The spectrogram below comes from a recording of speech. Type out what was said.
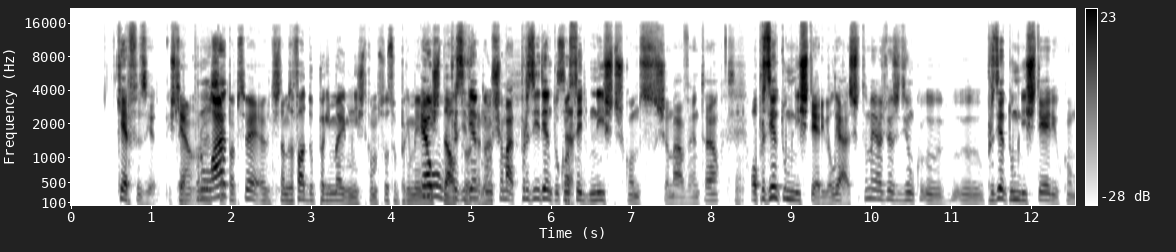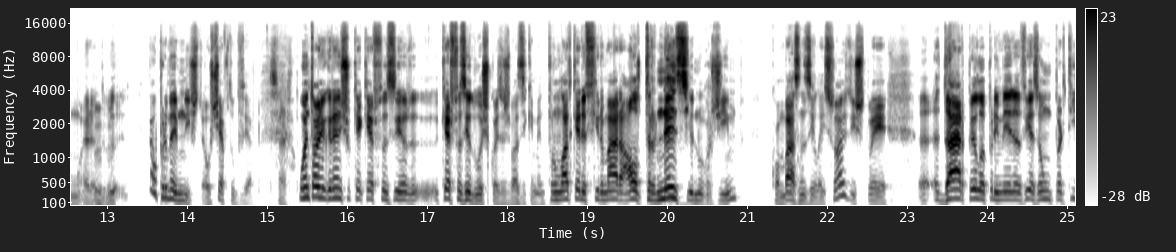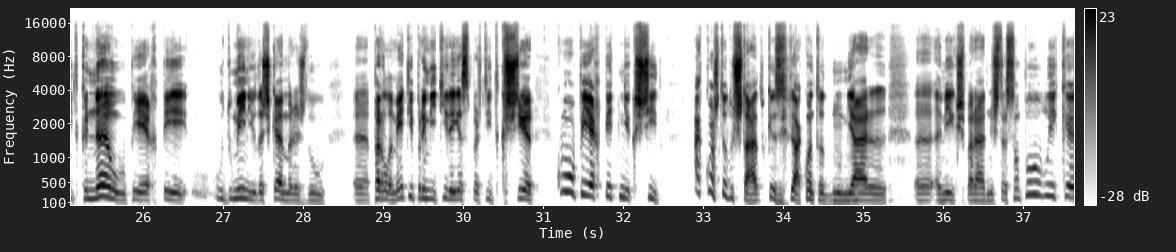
quer fazer? Isto Que é, é, por um só lado, para perceber, estamos a falar do primeiro-ministro, como se fosse o é primeiro-ministro o, da altura, é? o chamado presidente do Certo. Conselho de Ministros, como se chamava então, Sim. ou presidente do Ministério. Aliás, também às vezes diziam uh, uh, o presidente do Ministério, como era. Uhum. É o primeiro-ministro, é o chefe do governo. Certo. O António Granjo é que quer fazer? Quer fazer duas coisas, basicamente. Por um lado, quer afirmar a alternância no regime, com base nas eleições, isto é, eh, dar pela primeira vez a um partido que não o PRP o domínio das câmaras do eh, Parlamento e permitir a esse partido crescer como o PRP tinha crescido. À costa do Estado, quer dizer, à conta de nomear eh, eh, amigos para a administração pública,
